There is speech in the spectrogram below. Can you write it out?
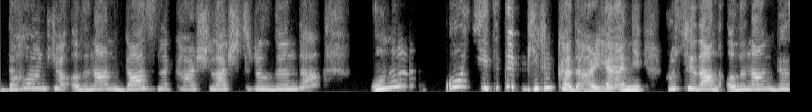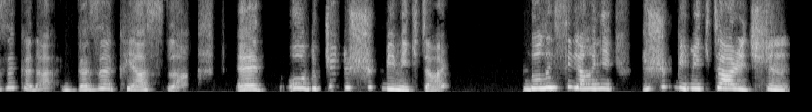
daha önce alınan gazla karşılaştırıldığında onun 17'de biri kadar yani Rusya'dan alınan gaza kadar gaza kıyasla e, oldukça düşük bir miktar. Dolayısıyla hani düşük bir miktar için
